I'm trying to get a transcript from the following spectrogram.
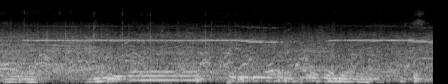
えー、森のテレビを見てるんです。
